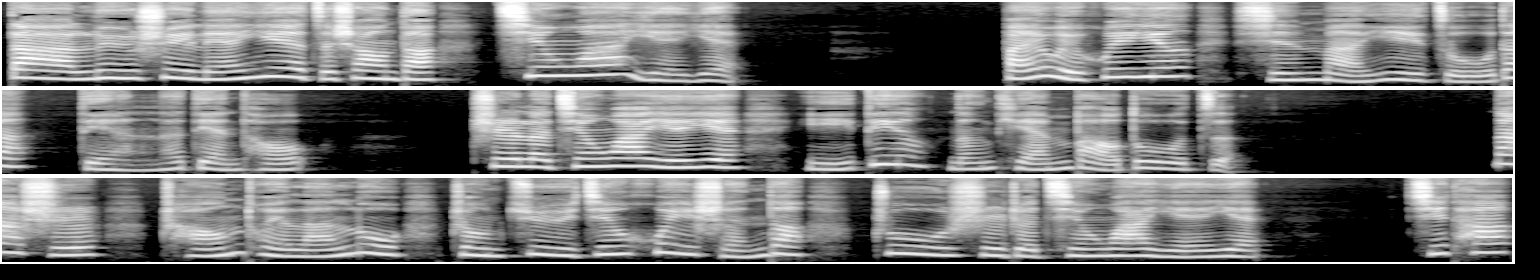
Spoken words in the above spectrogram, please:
大绿睡莲叶子上的青蛙爷爷，白尾灰鹰心满意足的点了点头。吃了青蛙爷爷，一定能填饱肚子。那时，长腿蓝鹭正聚精会神的注视着青蛙爷爷，其他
